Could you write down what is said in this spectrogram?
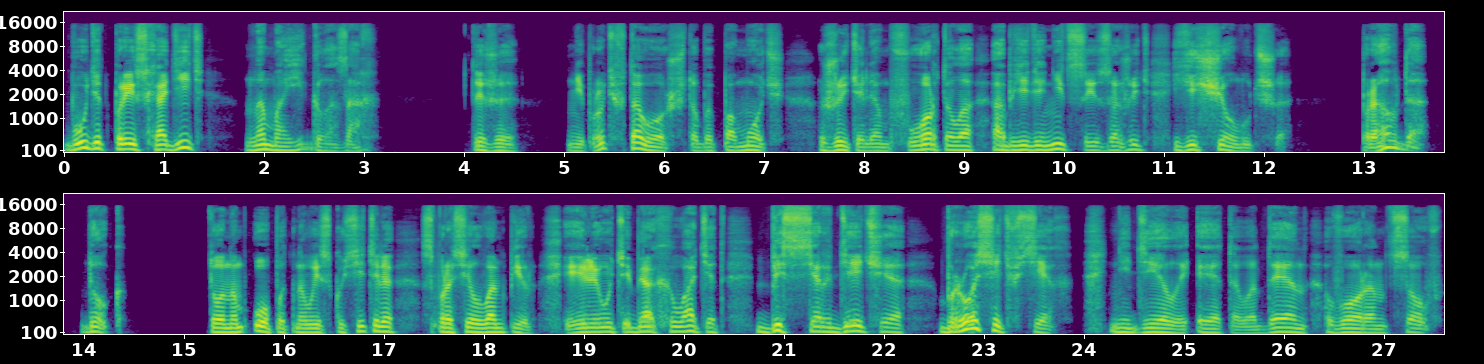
будет происходить на моих глазах. Ты же не против того, чтобы помочь жителям Фортела объединиться и зажить еще лучше? Правда, док? тоном опытного искусителя спросил вампир. «Или у тебя хватит бессердечия бросить всех? Не делай этого, Дэн Воронцов.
